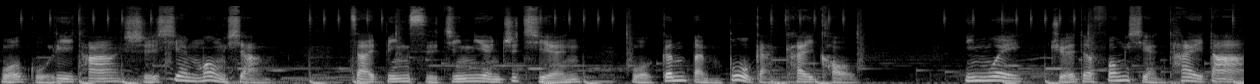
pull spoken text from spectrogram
我鼓励他实现梦想。在濒死经验之前，我根本不敢开口，因为觉得风险太大。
